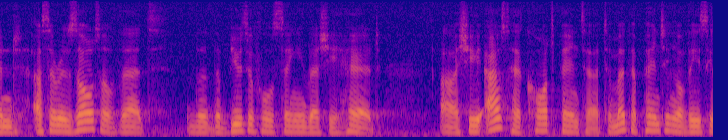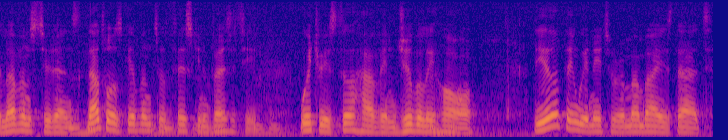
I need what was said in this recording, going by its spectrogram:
And as a result of that, the, the beautiful singing that she heard, uh, she asked her court painter to make a painting of these 11 students. Mm -hmm. That was given to Fisk University, which we still have in Jubilee Hall. The other thing we need to remember is that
